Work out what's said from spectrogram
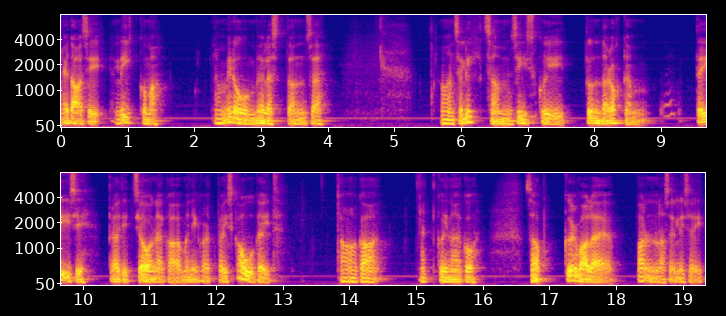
edasi liikuma. no minu meelest on see, on see lihtsam siis, kui tunda rohkem teisi traditsioone ka mõnikord päris kaugeid. aga et kui nagu saab kõrvale panna selliseid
